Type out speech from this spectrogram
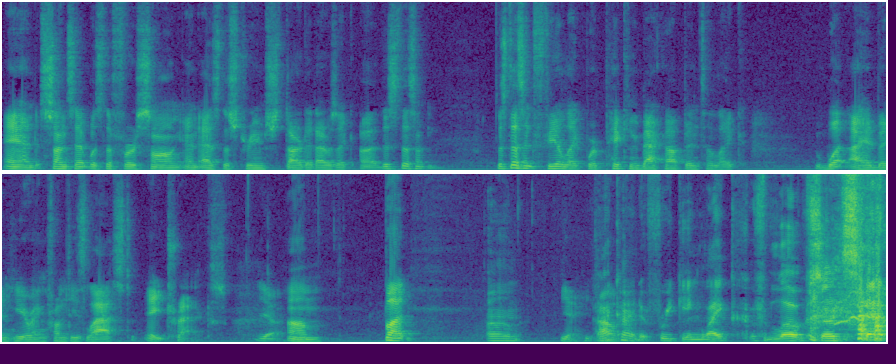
and sunset was the first song and as the stream started i was like uh, this doesn't this doesn't feel like we're picking back up into like what i had been hearing from these last eight tracks Yeah. um but Um, yeah I I'll- kind of freaking like Love Sunset.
